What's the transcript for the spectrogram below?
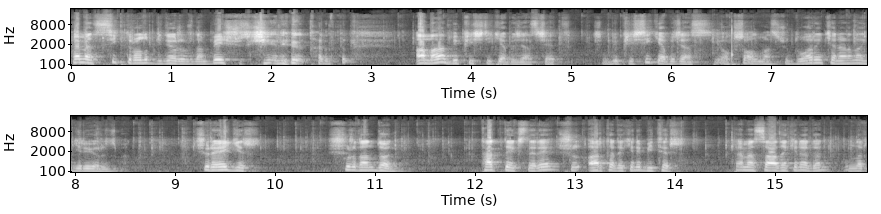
Hemen siktir olup gidiyoruz buradan. 500 kişi geliyor yukarıdan. Ama bir pişlik yapacağız chat. Şimdi bir pişlik yapacağız. Yoksa olmaz. Şu duvarın kenarına giriyoruz bak. Şuraya gir. Şuradan dön. Tak dexlere şu arkadakini bitir. Hemen sağdakine dön. Bunlar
